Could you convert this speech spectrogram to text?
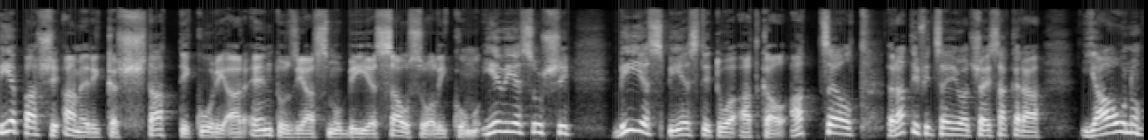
tie paši Amerikas štati, kuri ar entuziasmu bija sauso likumu ieviesuši, bija spiesti to atkal atcelt, ratificējot šai sakarā jaunu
